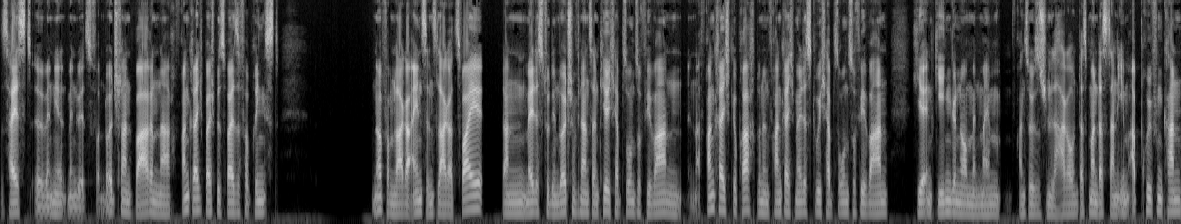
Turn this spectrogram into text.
Das heißt, äh, wenn, ihr, wenn du jetzt von Deutschland Waren nach Frankreich beispielsweise verbringst, ne, vom Lager 1 ins Lager 2, dann meldest du dem deutschen Finanzamt hier, ich habe so und so viel Waren nach Frankreich gebracht und in Frankreich meldest du, ich habe so und so viel Waren hier entgegengenommen in meinem französischen Lager und dass man das dann eben abprüfen kann,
